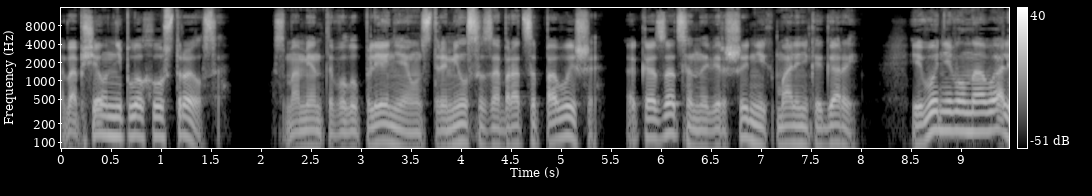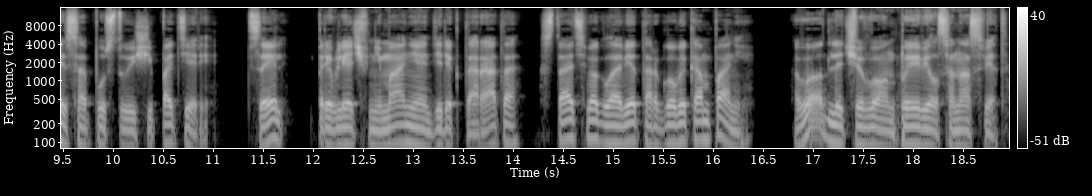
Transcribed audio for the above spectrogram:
Вообще он неплохо устроился. С момента вылупления он стремился забраться повыше, оказаться на вершине их маленькой горы. Его не волновали сопутствующие потери. Цель – привлечь внимание директората, стать во главе торговой компании. Вот для чего он появился на свет.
